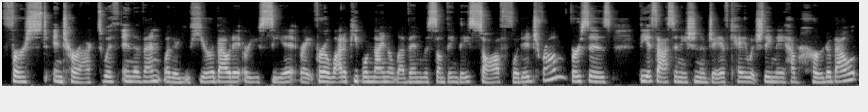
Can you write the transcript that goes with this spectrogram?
first interact with an event, whether you hear about it or you see it, right? For a lot of people, 9 11 was something they saw footage from versus the assassination of JFK, which they may have heard about.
